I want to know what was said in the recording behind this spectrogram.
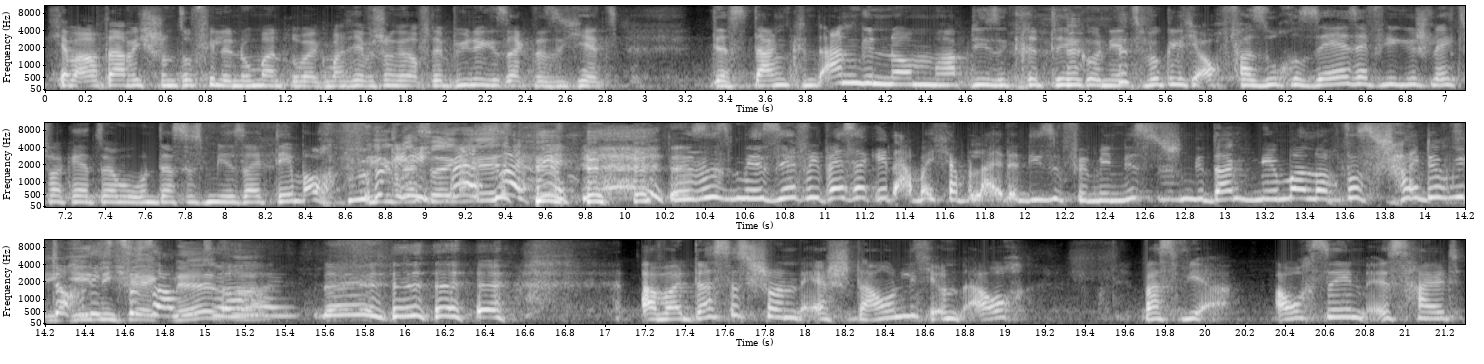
Ich habe auch, da habe ich schon so viele Nummern drüber gemacht. Ich habe schon auf der Bühne gesagt, dass ich jetzt das dankend angenommen habe, diese Kritik, und jetzt wirklich auch versuche, sehr, sehr viel Geschlechtsverkehr zu haben und dass es mir seitdem auch wirklich besser besser, geht. Dass es mir sehr viel besser geht, aber ich habe leider diese feministischen Gedanken immer noch. Das scheint irgendwie Die doch nicht ne? zusammenzuhalten. aber das ist schon erstaunlich und auch, was wir auch sehen, ist halt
